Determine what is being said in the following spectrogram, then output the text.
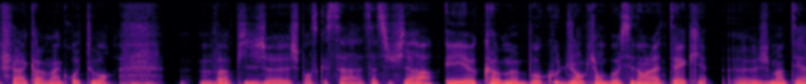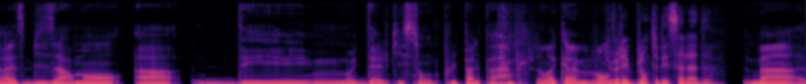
Fait un- quand même un gros tour. 20 piges, euh, je pense que ça, ça suffira. Et euh, comme beaucoup de gens qui ont bossé dans la tech, euh, je m'intéresse bizarrement à des modèles qui sont plus palpables. J'en ai quand même vendu. Tu vas aller planter des salades. Ben,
